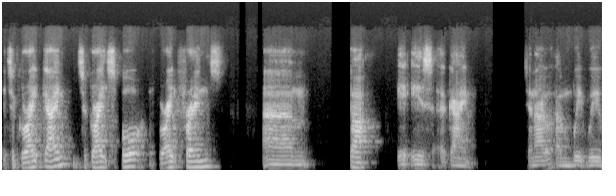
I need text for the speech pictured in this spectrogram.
It's a great game. It's a great sport, great friends. Um, but it is a game, you know, and we, we,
